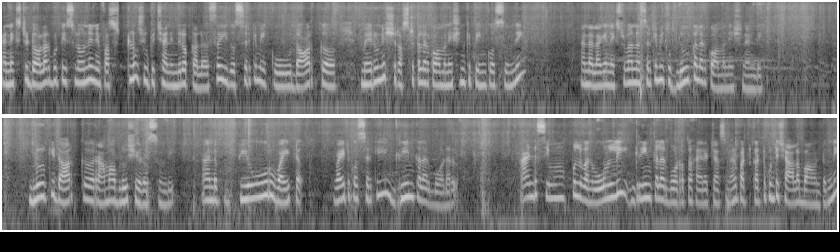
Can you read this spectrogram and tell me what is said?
And next dollar బుటీస్లోనే నేను ఫస్ట్లో చూపించాను ఇందులో కలర్స్. ఇది వచ్చేసరికి మీకు డార్క్ మెరూనిష్ రస్ట్ కలర్ కాంబినేషన్కి పింక్ వస్తుంది. అండ్ అలాగే నెక్స్ట్ వన్ వచ్చరికి మీకు బ్లూ కలర్ కాంబినేషన్ అండి. బ్లూకి డార్క్ రామా బ్లూ షేడ్ వస్తుంది. అండ్ ప్యూర్ వైట్ వైట్కి వచ్చేసరికి green colour border and simple one only green colour బార్డర్తో హైలైట్ చేస్తున్నారు. బట్ కట్టుకుంటే చాలా బాగుంటుంది.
